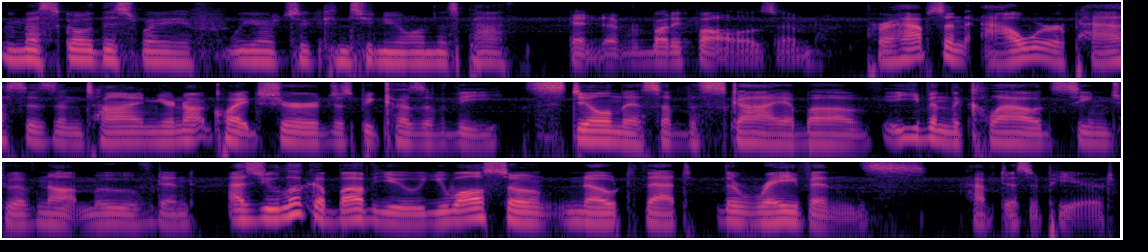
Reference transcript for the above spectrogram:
We must go this way if we are to continue on this path. And everybody follows him. Perhaps an hour passes in time. You're not quite sure just because of the stillness of the sky above. Even the clouds seem to have not moved. And as you look above you, you also note that the ravens have disappeared.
